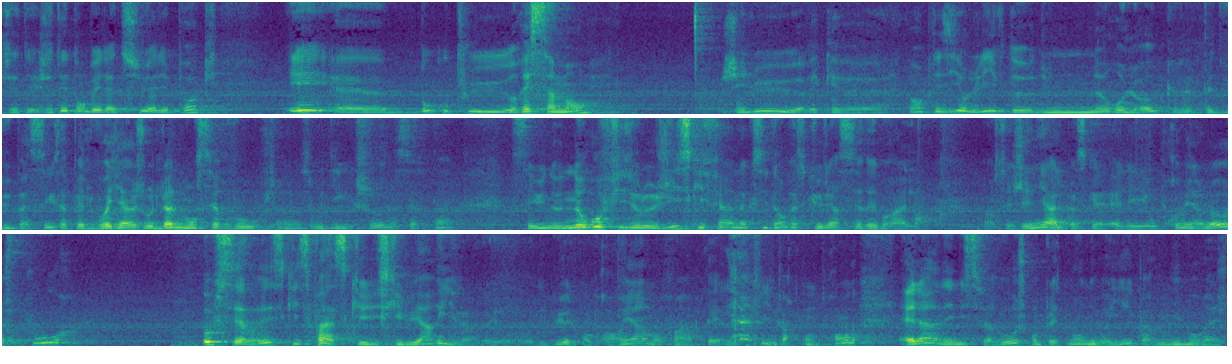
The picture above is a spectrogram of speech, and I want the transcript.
j'étais tombé là-dessus à l'époque, et euh, beaucoup plus récemment, j'ai lu avec euh, grand plaisir le livre d'une neurologue que vous avez peut-être vu passer, qui s'appelle Voyage au-delà de mon cerveau. Ça vous dit quelque chose à certains C'est une neurophysiologiste qui fait un accident vasculaire cérébral. Alors c'est génial parce qu'elle est aux premières loges pour observer ce qui se passe, ce qui, lui arrive. Au début, elle ne comprend rien, mais enfin après, elle finit par comprendre. Elle a un hémisphère gauche complètement noyé par une hémorragie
